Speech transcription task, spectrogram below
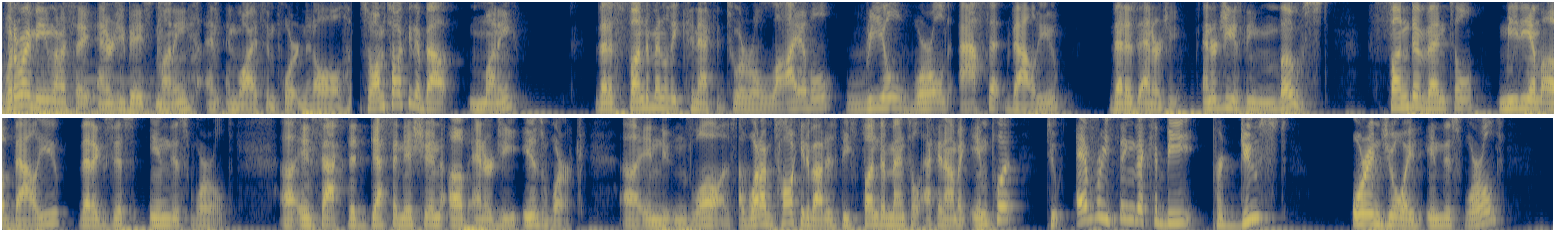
What do I mean when I say energy based money and, and why it's important at all? So, I'm talking about money that is fundamentally connected to a reliable, real world asset value that is energy. Energy is the most fundamental medium of value that exists in this world. Uh, in fact, the definition of energy is work uh, in Newton's laws. Uh, what I'm talking about is the fundamental economic input to everything that can be produced or enjoyed in this world.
